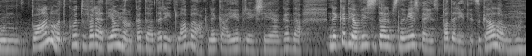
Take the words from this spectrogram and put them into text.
un plānot, ko tu varētu jaunā gadā darīt labāk nekā iepriekšējā gadā. Nekad jau visas darbus nav iespējams padarīt līdz galam, un,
